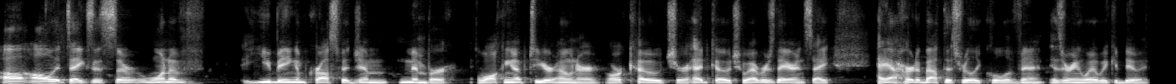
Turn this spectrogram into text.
All, all it takes is one of you being a CrossFit gym member, walking up to your owner or coach or head coach, whoever's there, and say, Hey, I heard about this really cool event. Is there any way we could do it?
